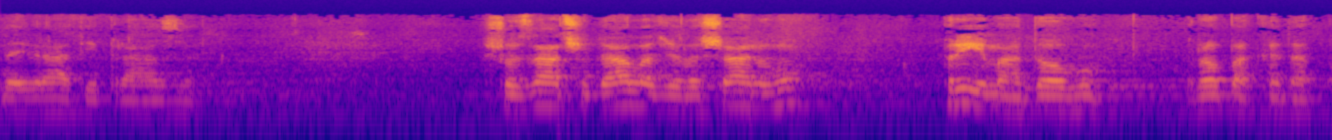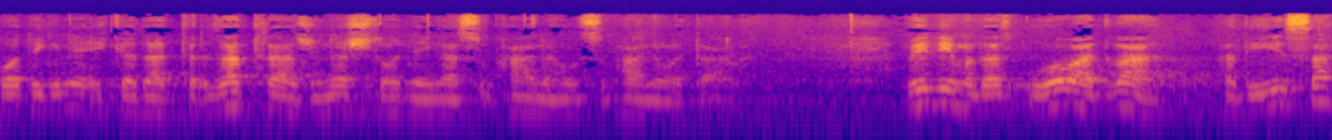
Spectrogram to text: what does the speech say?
da ih vrati prazne. Što znači da Allah Đelešanuhu prima dovu roba kada podigne i kada zatraži nešto od njega subhanahu, subhanahu wa ta'ala. Vidimo da u ova dva hadisa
